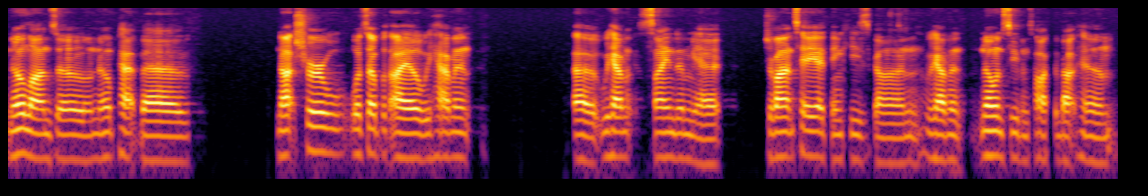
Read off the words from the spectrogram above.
no Lonzo, no Pat Bev. Not sure what's up with Ayo. We haven't uh, we haven't signed him yet. Javonte, I think he's gone. We haven't. No one's even talked about him.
